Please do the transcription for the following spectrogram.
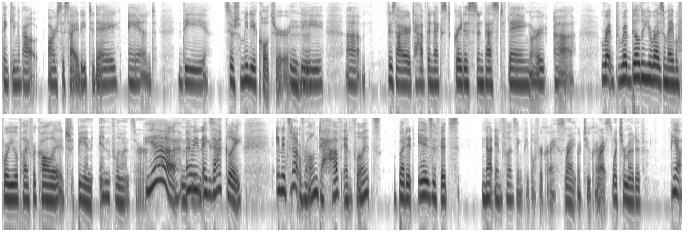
thinking about our society today and the social media culture, the um, desire to have the next greatest and best thing, or uh, re- re- building your resume before you apply for college. To be an influencer. Yeah, I mean, exactly. And it's not wrong to have influence, but it is if it's not influencing people for Christ, Right. or to Christ. Right. What's your motive? Yeah.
